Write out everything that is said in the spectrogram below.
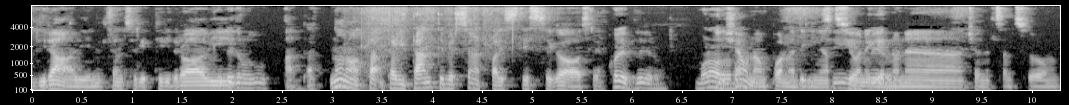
virali, nel senso che ti ritrovi... vedono tutti. a- a- no, no, ta- trovi tante persone a fare le stesse cose. Quello è vero. Monotono. C'è una, un po' una declinazione Sì, che non è, cioè nel senso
